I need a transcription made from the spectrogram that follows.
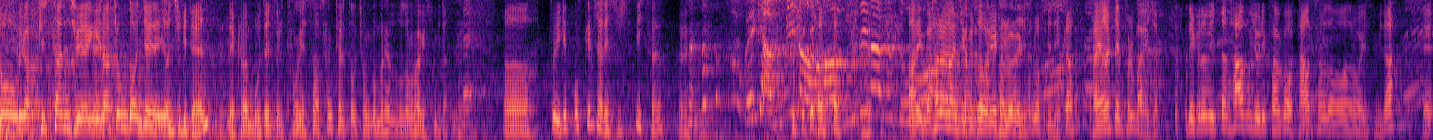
또 우리가 비슷한 주행이나 좀더 이제 연식이 된 네, 그런 모델들을 통해서 상태를 또 점검을 해보도록 하겠습니다. 네. 어, 또 이게 뽑기를 잘했을 수도 있어요. 네. 왜 이렇게 안 믿어? 믿으라고 좀. 아니 뭐 하나 가지고서 우리가 결론을 내릴 수는 없으니까 어. 다양한 샘플을 봐야죠. 네, 그럼 일단 하부 조립하고 다음 차로 넘어가도록 하겠습니다. 네.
